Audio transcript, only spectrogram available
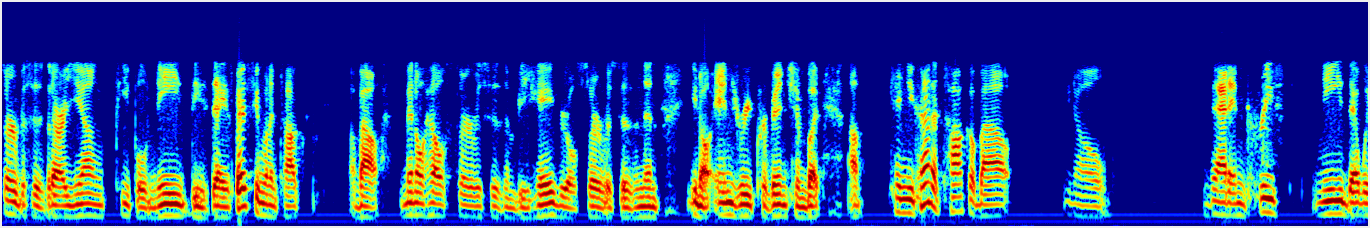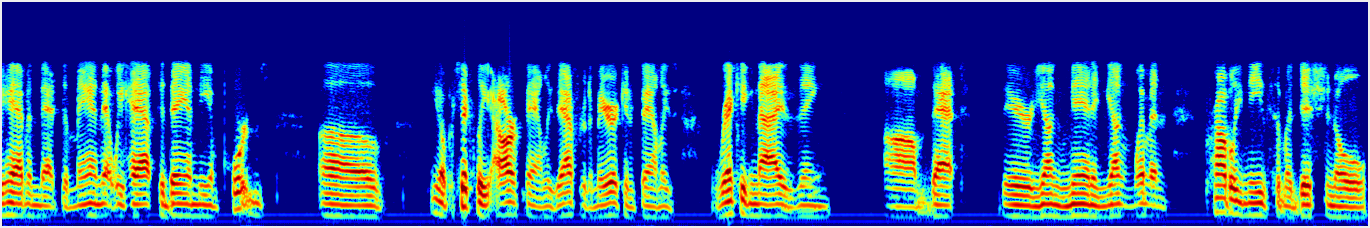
services that our young people need these days, especially when it talks about mental health services and behavioral services, and then you know injury prevention. But uh, can you kind of talk about you know that increased need that we have and that demand that we have today, and the importance of you know particularly our families, African American families, recognizing um, that their young men and young women probably need some additional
